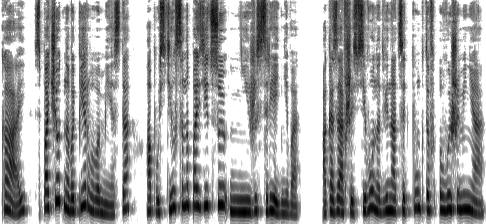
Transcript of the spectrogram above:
Кай с почетного первого места опустился на позицию ниже среднего, оказавшись всего на 12 пунктов выше меня.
